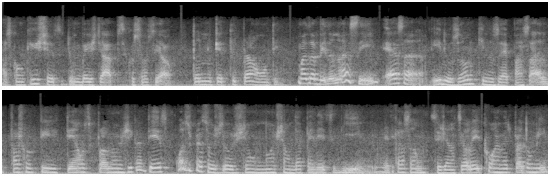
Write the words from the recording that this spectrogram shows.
As conquistas de um bem-estar psicossocial todo mundo quer tudo para ontem. Mas a vida não é assim. Essa ilusão que nos é passada faz com que tenhamos problemas gigantescos. Quantas pessoas hoje estão, não estão dependentes de medicação, seja ansiolítico ou remédio para dormir?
